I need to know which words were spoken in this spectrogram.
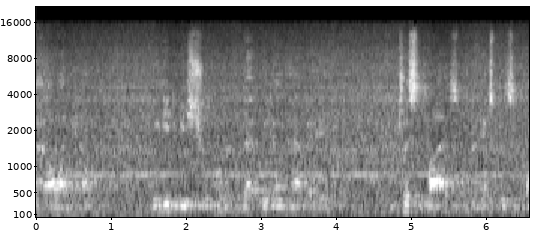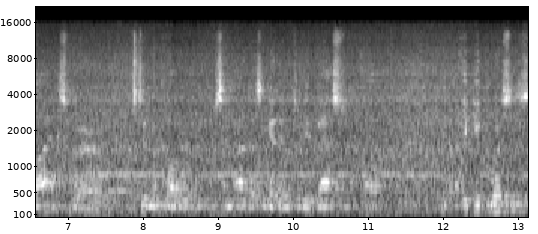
by all I mean all. We need to be sure that we don't have a implicit bias or an explicit bias where a student of color somehow doesn't get into the advanced uh, you know, AP courses.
